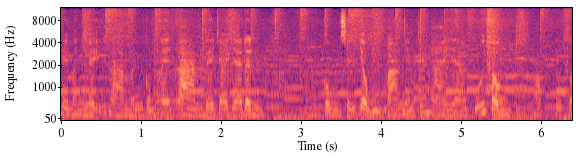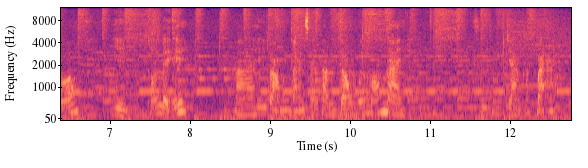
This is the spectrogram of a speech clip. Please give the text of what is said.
thì mình nghĩ là mình cũng nên làm để cho gia đình ờ, cùng sử dụng vào những cái ngày cuối tuần hoặc khi có dịp, có lễ. Mà hy vọng bạn sẽ thành công với món này. Xin chào các bạn.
